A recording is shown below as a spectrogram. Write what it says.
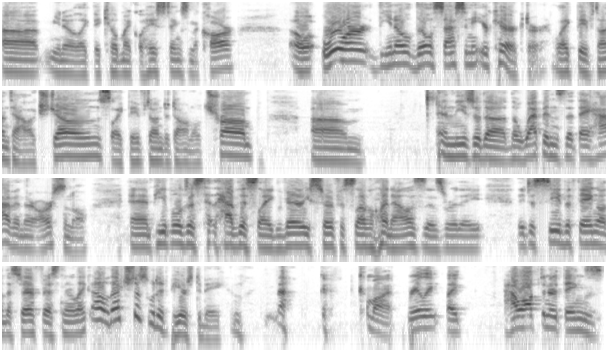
uh, you know like they killed michael hastings in the car or, or you know they'll assassinate your character like they've done to alex jones like they've done to donald trump um, and these are the the weapons that they have in their arsenal. And people just have this like very surface level analysis where they they just see the thing on the surface and they're like oh that's just what it appears to be come on, really? Like, how often are things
